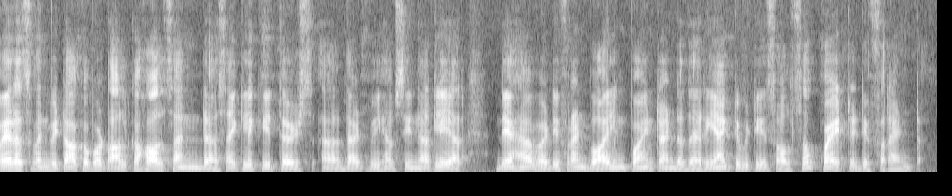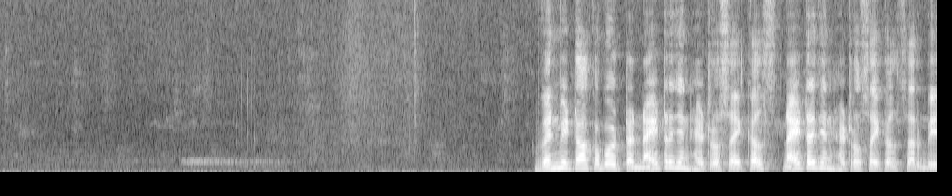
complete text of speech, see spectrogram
whereas when we talk about alcohols and uh, cyclic ethers uh, that we have seen earlier, they have a different boiling point and the reactivity is also quite different. When we talk about uh, nitrogen heterocycles, nitrogen heterocycles are ba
